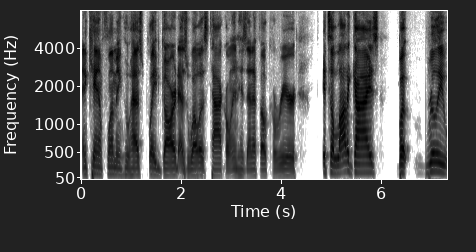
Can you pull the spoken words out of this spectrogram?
And Cam Fleming, who has played guard as well as tackle in his NFL career. It's a lot of guys, but really,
